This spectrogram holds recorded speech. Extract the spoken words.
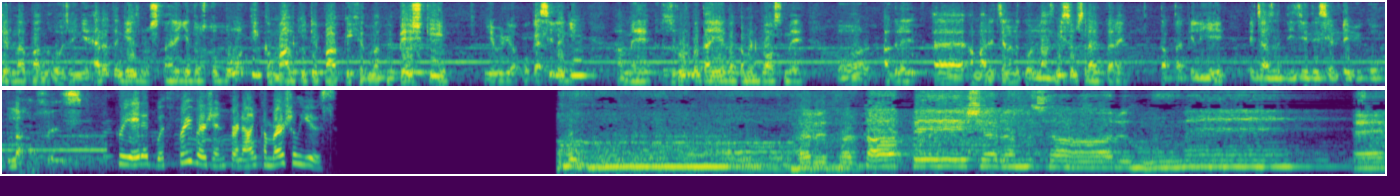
گرنا بند ہو جائیں گے۔ حیرت انگیز نسخہ ہے یہ دوستو، بہت ہی کمال کی ٹپ آپ کی خدمت میں پیش کی۔ یہ ویڈیو آپ کو کیسی لگی؟ ہمیں ضرور بتائیے گا کمنٹ باکس میں۔ اور اگلے ہمارے چینل کو لازمی سبسکرائب کریں۔ تب تک کے لیے اجازت دیجیے دیسی ایل ٹی وی کو۔ اللہ حافظ۔ Created with free version for non-commercial use. ہر خطا پہ شرمسار ہوں میں۔ اے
